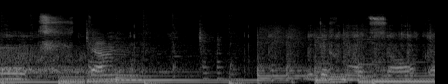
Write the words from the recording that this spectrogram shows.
gut, dann würde ich mal sagen,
